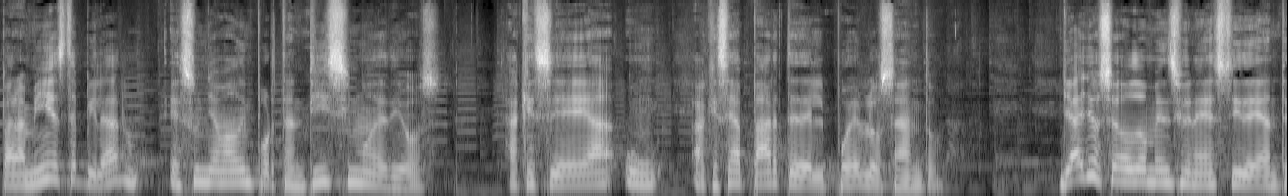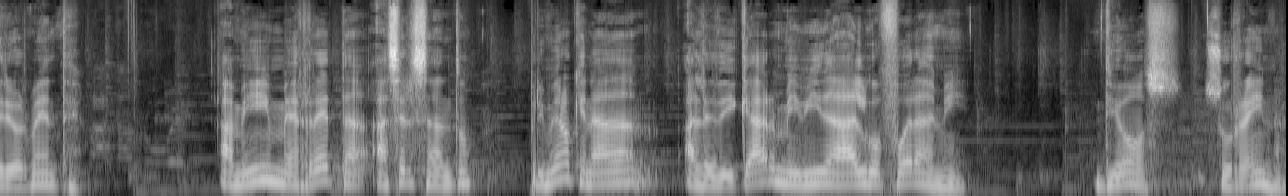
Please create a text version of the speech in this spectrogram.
Para mí este pilar es un llamado importantísimo de Dios a que sea, un, a que sea parte del pueblo santo. Ya yo pseudo mencioné esta idea anteriormente. A mí me reta a ser santo, primero que nada, al dedicar mi vida a algo fuera de mí. Dios, su reino,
